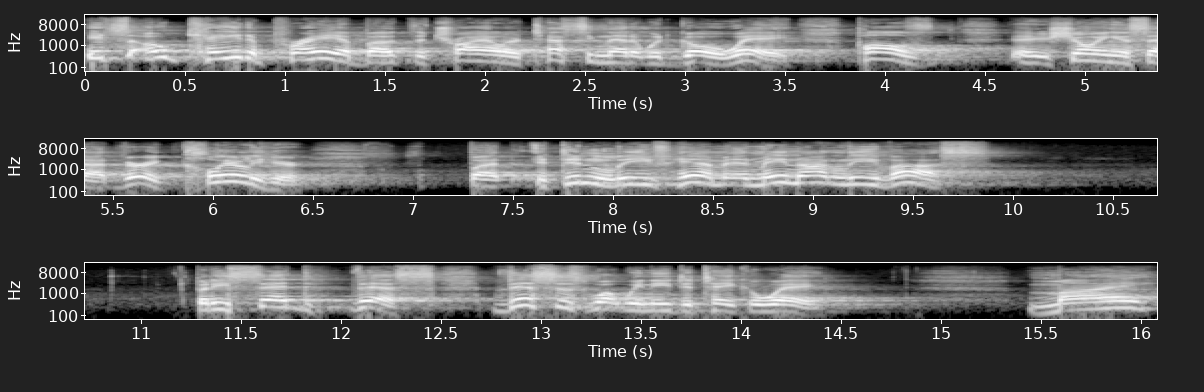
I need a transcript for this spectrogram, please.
it's okay to pray about the trial or testing that it would go away. Paul's uh, showing us that very clearly here. But it didn't leave him, it may not leave us. But he said this this is what we need to take away. My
